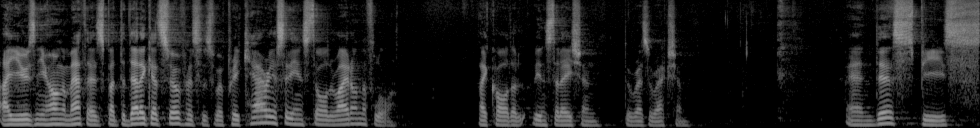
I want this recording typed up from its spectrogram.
I used Nihonga methods, but the delicate surfaces were precariously installed right on the floor. I call the installation the resurrection. And this piece,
